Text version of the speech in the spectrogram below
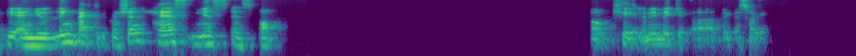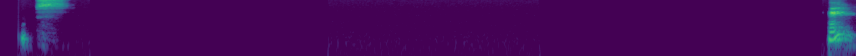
Okay, and you link back to the question, has mist is formed. Okay, let me make it uh, bigger, sorry. Oops. Okay,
